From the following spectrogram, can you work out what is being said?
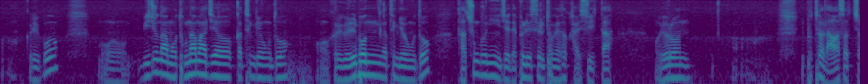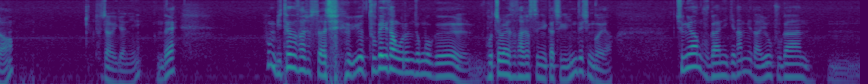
어, 그리고 뭐 미주나 뭐 동남아 지역 같은 경우도 어, 그리고 일본 같은 경우도 다 충분히 이제 넷플릭스를 통해서 갈 수 있다. 뭐 이런 어, 리포트가 나왔었죠. 투자 의견이. 근데 그럼 밑에서 사셨어야지. 이거 두 배 이상 오른 종목을 고점에서 사셨으니까 지금 힘드신 거예요. 중요한 구간이긴 합니다. 이 구간 음,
